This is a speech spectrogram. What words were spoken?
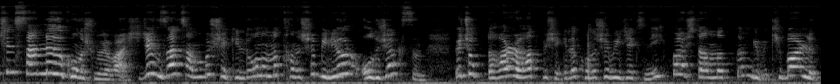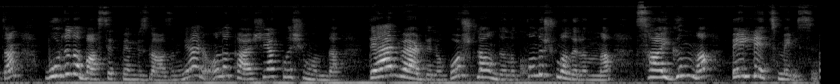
için seninle de konuşmaya başlayacak. Zaten bu şekilde onunla tanışabiliyor olacaksın. Ve çok daha rahat bir şekilde konuşabileceksin. İlk başta anlattığım gibi kibarlıktan burada da bahsetmemiz lazım. Yani ona karşı yaklaşımında değer verdiğini, hoşlandığını, konuşmalarınla, saygınla belli etmelisin.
